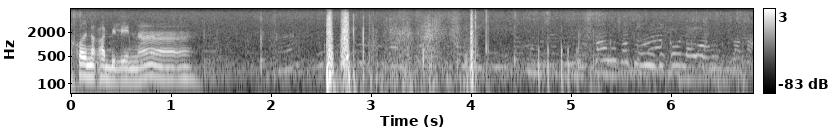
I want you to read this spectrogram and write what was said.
Ako nakabili na. Paano kasi hindi kulay yung baba?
